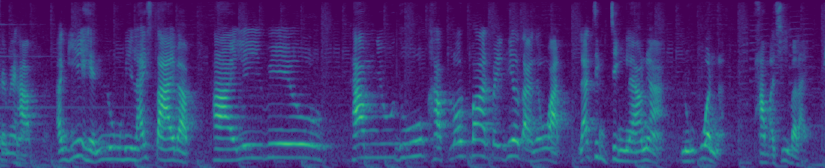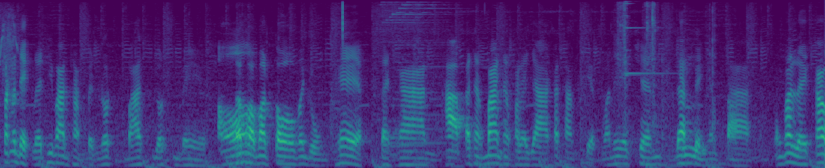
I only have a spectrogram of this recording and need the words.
ใช่ไหมครับ อันนี้เห็นลุงมีไลฟ์สไตล์แบบถ่ายรีวิวทำ YouTube ขับรถบ้านไปเที่ยวต่างจังหวัด และจริง ๆ แล้วเนี่ยลุงอ้วนน่ะทำอาชีพอะไร ตั้งแต่เด็กเลยที่บ้านทำเป็นรถบัสรถเมล์อ๋อ แล้วพอมาโตมาอยู่กรุงเทพแต่งงานครับ ก็ทางบ้านทางภรรยาก็ทำเก็บวันนี้เอ็กชแนนแลกเปลี่ยนอืมกันตาผมก็เลยเข้า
